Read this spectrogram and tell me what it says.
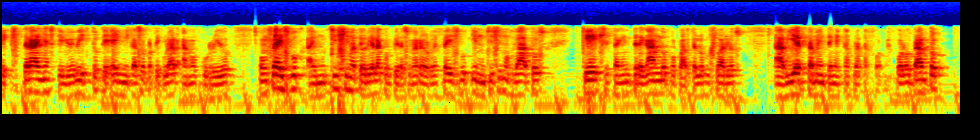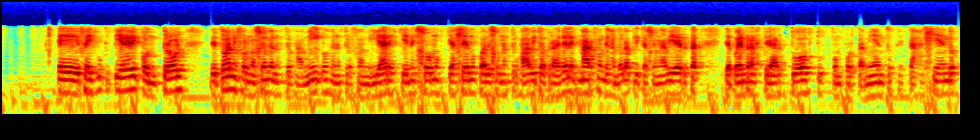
extrañas que yo he visto que en mi caso particular han ocurrido con Facebook. Hay muchísima teoría de la conspiración alrededor de Facebook y muchísimos datos que se están entregando por parte de los usuarios abiertamente en estas plataformas. Por lo tanto, eh, Facebook tiene control de toda la información de nuestros amigos, de nuestros familiares, quiénes somos, qué hacemos, cuáles son nuestros hábitos a través del smartphone, dejando la aplicación abierta, te pueden rastrear todos tus comportamientos que estás haciendo,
